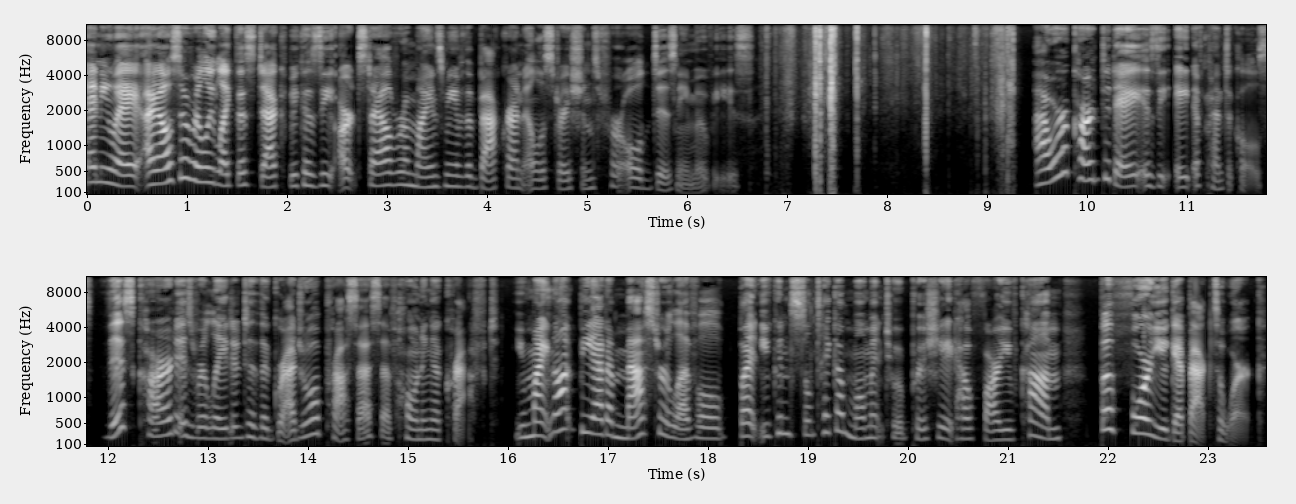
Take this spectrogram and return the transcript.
Anyway, I also really like this deck because the art style reminds me of the background illustrations for old Disney movies. Our card today is the Eight of Pentacles. This card is related to the gradual process of honing a craft. You might not be at a master level, but you can still take a moment to appreciate how far you've come before you get back to work.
